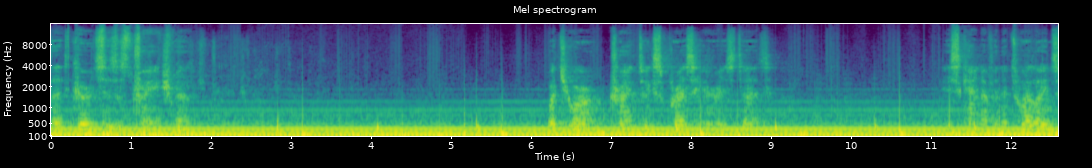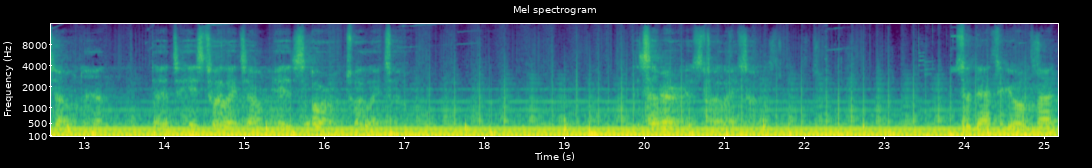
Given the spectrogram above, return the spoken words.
that Kurtz is a strange man. What you are trying to express here is that he's kind of in a twilight zone and that his twilight zone is our twilight zone. The It's America's twilight zone. So that he will not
